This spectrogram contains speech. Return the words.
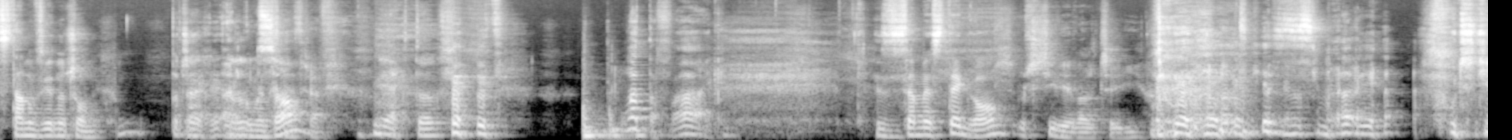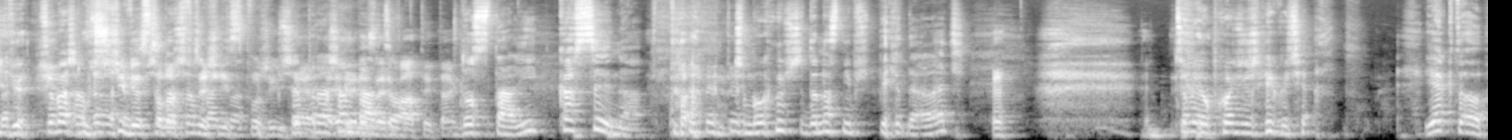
Stanów Zjednoczonych. Poczekaj, ale Argument co? Jak to? What the fuck? Zamiast tego Uczciwie walczyli. Jezus Maria. uczciwie, Przepraszam, uczciwie 100 lat przepraszam wcześniej bardzo. stworzyli Przepraszam te bardzo. rezerwaty. Tak? Dostali kasyna. Czy mogą się do nas nie przypierdalać? Co mnie obchodzi, że jego dziad... Jak to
